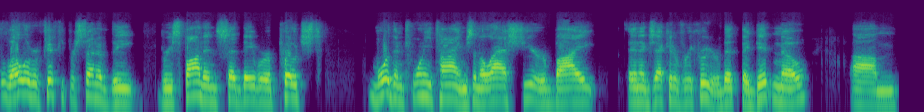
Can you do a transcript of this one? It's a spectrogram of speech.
well over 50% of the respondents said they were approached more than 20 times in the last year by an executive recruiter that they didn't know um,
